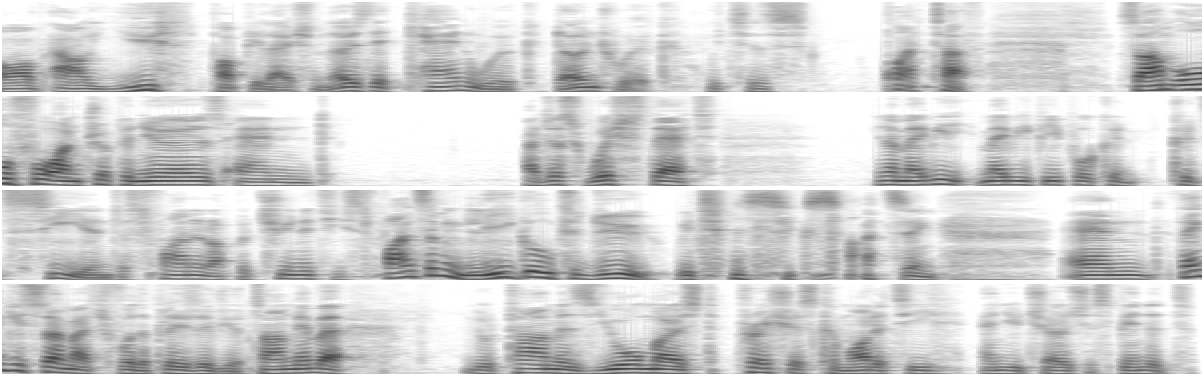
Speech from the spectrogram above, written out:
of our youth population, those that can work, don't work, which is quite tough. So I'm all for entrepreneurs, and I just wish that you know maybe maybe people could could see and just find an opportunity, find something legal to do, which is exciting. And thank you so much for the pleasure of your time. Remember, your time is your most precious commodity, and you chose to spend it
